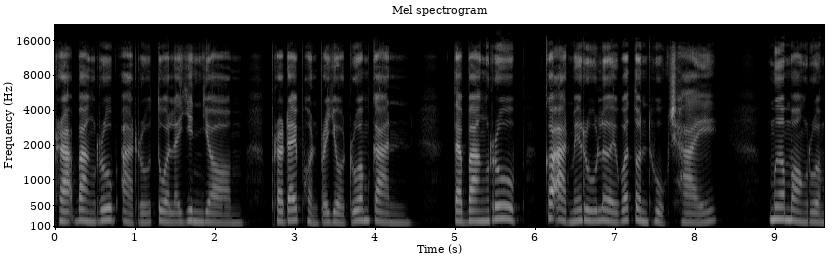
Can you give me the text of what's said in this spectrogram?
พระบางรูปอาจรู้ตัวและยินยอม เพราะได้ผลประโยชน์ร่วมกัน แต่บางรูปก็อาจไม่รู้เลยว่าตนถูกใช้ เมื่อมองรวม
